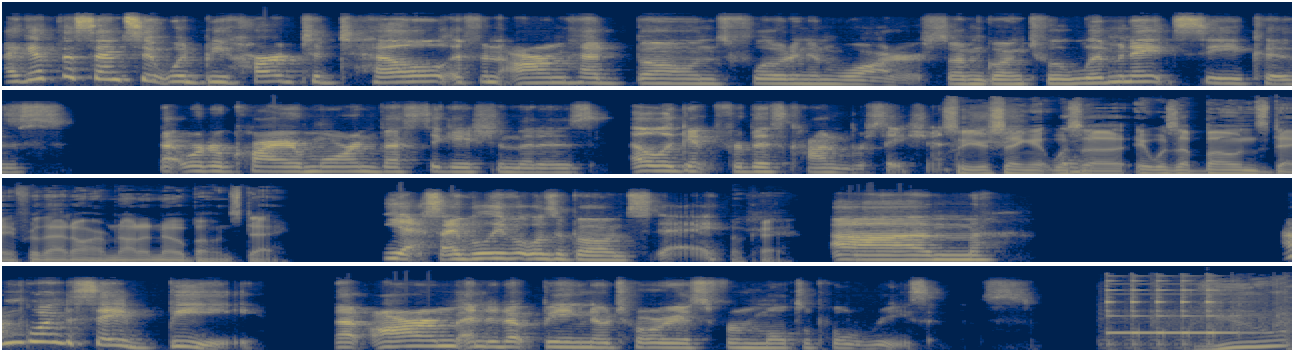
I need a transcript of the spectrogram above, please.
I get the sense it would be hard to tell if an arm had bones floating in water. So I'm going to eliminate C because that would require more investigation that is elegant for this conversation. So you're saying it was a it was a bones day for that arm, not a no bones day. yes, I believe it was a bones day. Okay. Um, I'm going to say B. That arm ended up being notorious for multiple reasons. You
